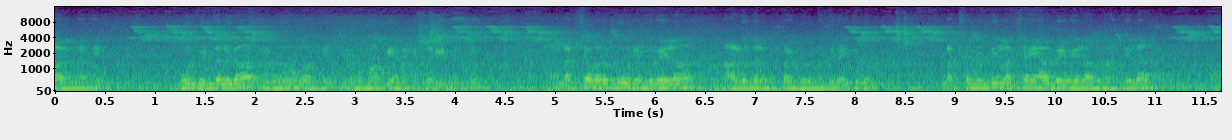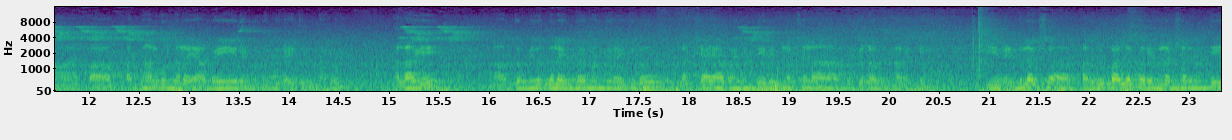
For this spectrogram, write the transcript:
భాగంగానే మూడు విడతలుగా ఈ రుణమాఫీ రుణమాఫీ అనేది జరిగిందండి. లక్ష వరకు రెండు వేల నాలుగు వందల ముప్పై మూడు మంది రైతులు లక్ష నుండి లక్ష యాభై వేల మధ్యలో పద్నాలుగు వందల యాభై రెండు మంది రైతులు ఉన్నారు. అలాగే తొమ్మిది వందల ఎనభై మంది రైతులు లక్ష యాభై నుండి రెండు లక్షల మధ్యలో ఉన్నారండి. ఈ రెండు లక్ష పది రూపాయలతో రెండు లక్షల నుండి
